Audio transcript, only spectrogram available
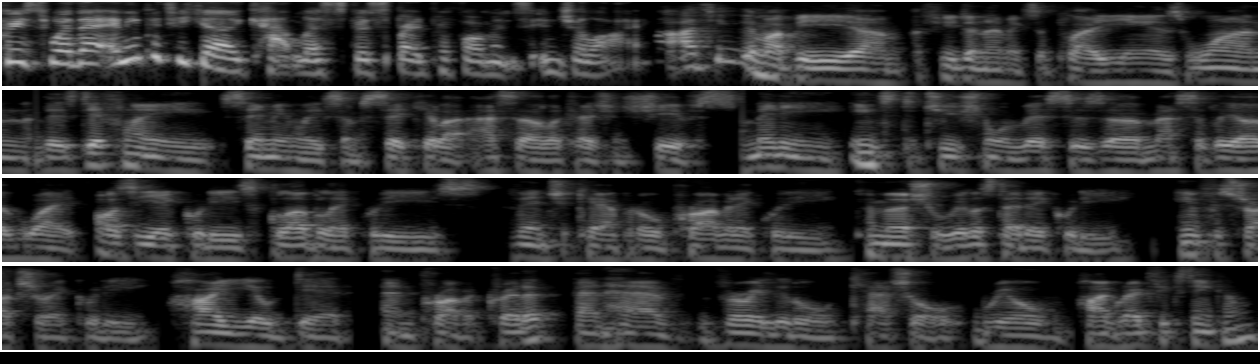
Chris, were there any particular catalysts for spread performance in July? I think there might be um, a few dynamics at play As One, there's definitely seemingly some secular asset allocation shifts. Many institutional investors are massively overweight Aussie equities, global equities, venture capital, private equity, commercial real estate equity, infrastructure equity, high yield debt, and private credit and have very little cash or real high grade fixed income.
